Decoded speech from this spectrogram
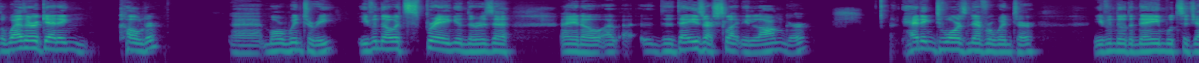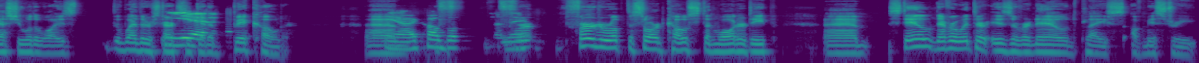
The weather getting colder, uh, more wintry, even though it's spring and there is a, a, you know, a, a- the days are slightly longer. Heading towards Neverwinter, even though the name would suggest you otherwise, the weather starts to get a bit colder. Um, yeah, I call both fur- further up the Sword Coast than Waterdeep. Um, still, Neverwinter is a renowned place of mystery.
